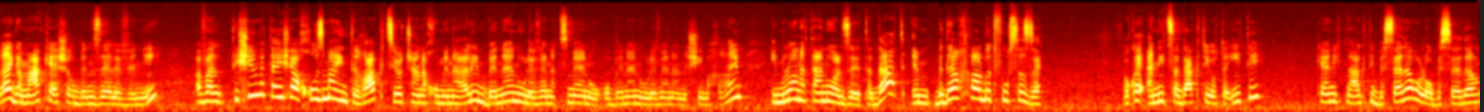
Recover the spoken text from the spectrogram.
רגע, מה הקשר בין זה לביני? אבל 99% מהאינטראקציות שאנחנו מנהלים בינינו לבין עצמנו או בינינו לבין אנשים אחרים, אם לא נתנו על זה את הדעת, הם בדרך כלל בדפוס הזה. אוקיי? אני צדקתי או טעיתי? כן, התנהגתי בסדר או לא בסדר?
